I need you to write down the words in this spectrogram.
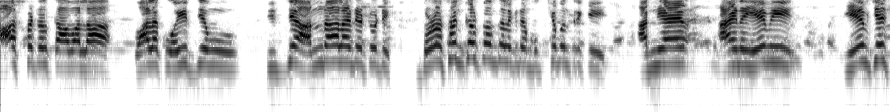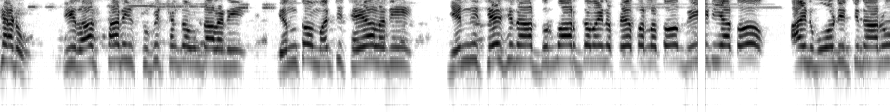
హాస్పిటల్ కావాలా? వాళ్ళకు వైద్యము విద్య అందాలనేటువంటి దృఢ సంకల్పం కలిగిన ముఖ్యమంత్రికి అన్యాయం. ఆయన ఏమి ఏం చేశాడు? ఈ రాష్ట్రానికి సుభిక్షంగా ఉండాలని ఎంతో మంచి చేయాలని ఎన్ని చేసినా దుర్మార్గమైన పేపర్లతో మీడియాతో ఆయన ఓడించినారు.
